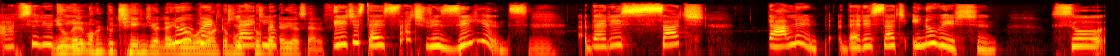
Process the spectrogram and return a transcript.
absolutely. You will want to change your life. No, you will want to move like, to look, better yourself. there just there is such resilience. Hmm. there is such talent. There is such innovation. So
